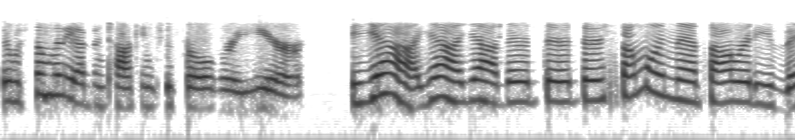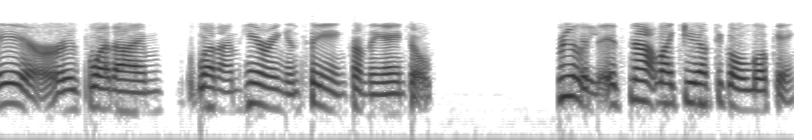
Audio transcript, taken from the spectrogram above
There was somebody I've been talking to for over a year. Yeah, yeah, yeah. There, there, there's someone that's already there, is what I'm, what I'm hearing and seeing from the angels. Really, it's, it's not like you have to go looking.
